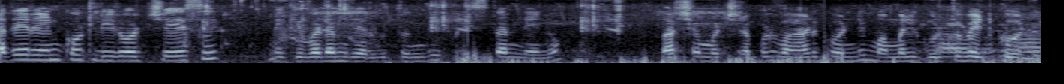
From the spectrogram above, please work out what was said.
అదే రెయిన్ కోట్లు ఈరోజు చేసి మీకు ఇవ్వడం జరుగుతుంది. ఇప్పుడు ఇస్తాను నేను. వర్షం వచ్చినప్పుడు వాడుకోండి మమ్మల్ని గుర్తుపెట్టుకోండి.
